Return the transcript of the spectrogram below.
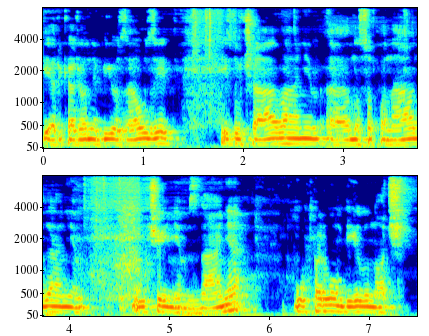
jer kaže on je bio zauzet izučavanjem, odnosno ponavljanjem, učenjem znanja u prvom dijelu noći.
